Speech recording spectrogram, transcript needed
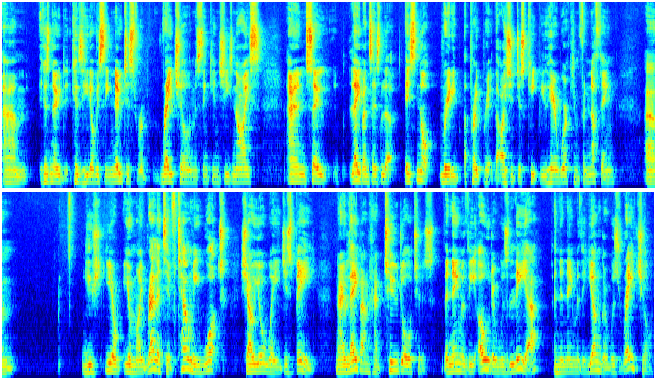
Um, because no, because he'd obviously noticed Rachel and was thinking she's nice, and so Laban says, "Look, it's not really appropriate that I should just keep you here working for nothing." Um, you, you're, you're my relative. Tell me, what shall your wages be? Now Laban had two daughters. The name of the older was Leah, and the name of the younger was Rachel.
